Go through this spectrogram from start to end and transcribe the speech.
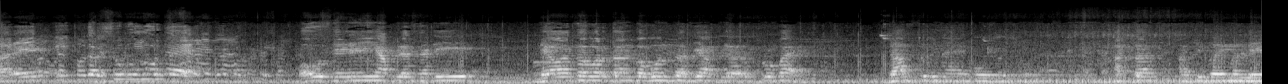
अरे शुभ मुहूर्त आहे. पाऊस येणे आपल्यासाठी देवाचं वरदान बघून तर जे आपल्यावर कृपा आहे जास्त विनायक होत असतो. आता अतिबाई म्हणले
